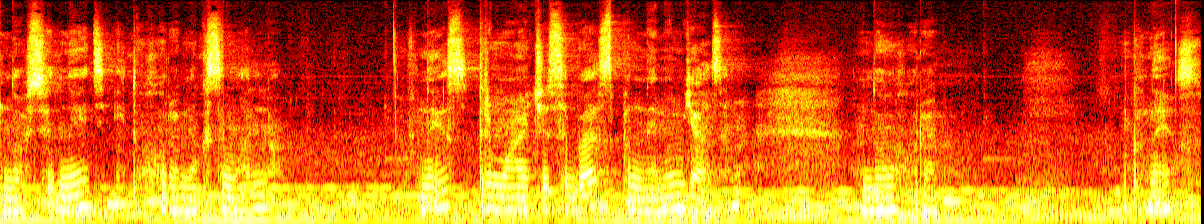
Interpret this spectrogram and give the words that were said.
до сідниць і догори максимально. Вниз, тримаючи себе спинними м'язами. Догори. Вниз.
